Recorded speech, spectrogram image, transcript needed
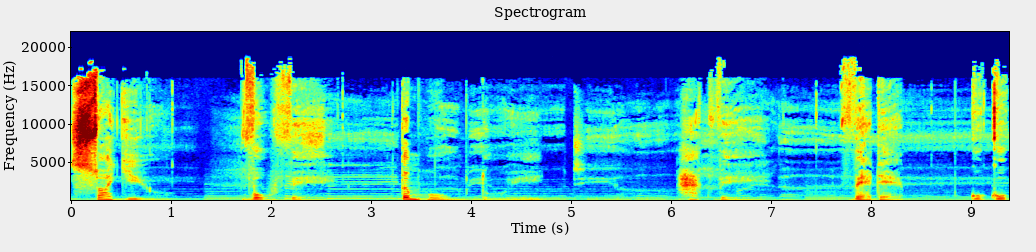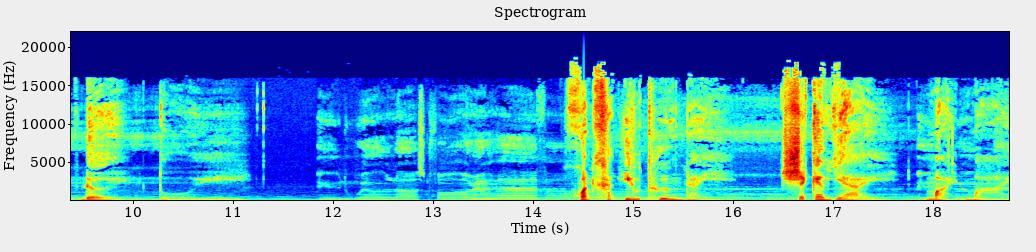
xoa dịu vỗ về tâm hồn tôi. Hát về vẻ đẹp của cuộc đời tôi. Khoảnh khắc yêu thương này sẽ kéo dài mãi mãi.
